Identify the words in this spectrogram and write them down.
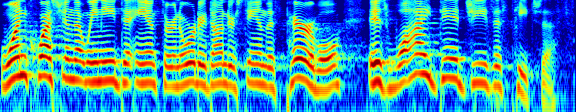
one question that we need to answer in order to understand this parable is why did Jesus teach this?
